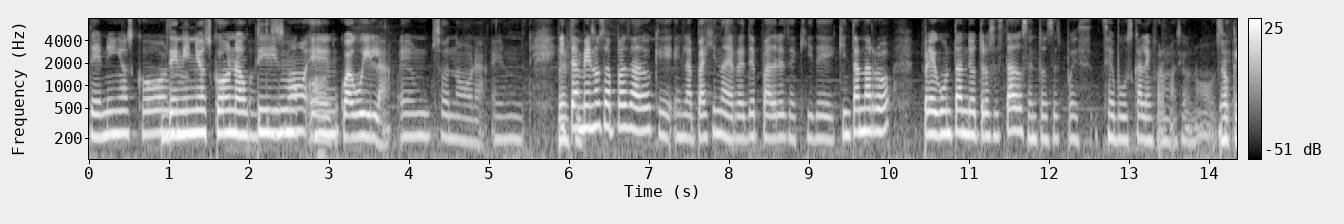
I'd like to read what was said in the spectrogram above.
de niños con de niños con autismo. en con- Coahuila, en Sonora. en- Y también nos ha pasado que en la página de red de padres de aquí de Quintana Roo preguntan de otros estados, entonces pues se busca la información, ¿no? O sea, Ok,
